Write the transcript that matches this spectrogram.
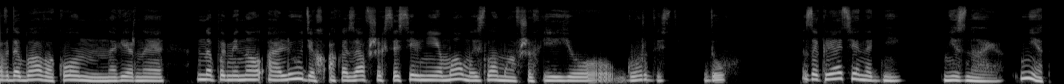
Вдобавок он, наверное, напоминал о людях, оказавшихся сильнее мамы и сломавших ее гордость, дух. Заклятие над ней? Не знаю. Нет,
